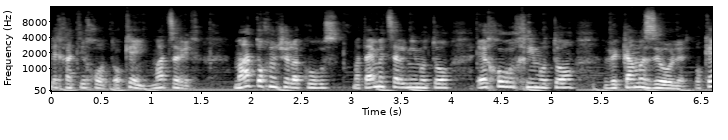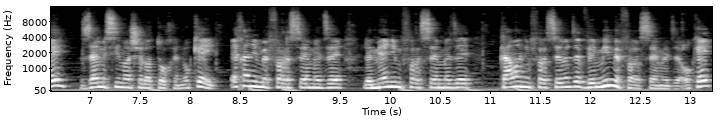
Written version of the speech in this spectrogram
לחתיכות, אוקיי, מה צריך? מה התוכן של הקורס, מתי מצלמים אותו, איך עורכים אותו וכמה זה עולה, אוקיי? זה המשימה של התוכן, אוקיי? איך אני מפרסם את זה, למי אני מפרסם את זה, כמה אני מפרסם את זה ומי מפרסם את זה, אוקיי?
